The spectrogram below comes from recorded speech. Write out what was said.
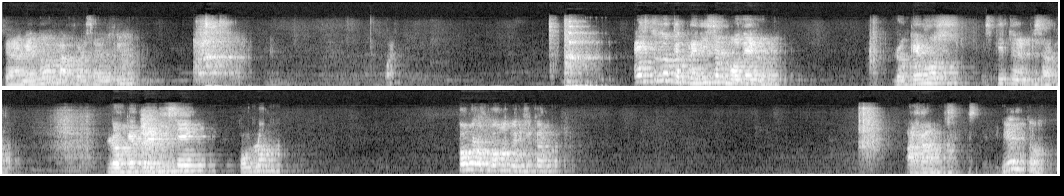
Será menor la fuerza de unión. Bueno. Esto es lo que predice el modelo. Lo que hemos escrito en el pizarro. Lo que predice Coulomb. ¿Cómo lo podemos verificar? Hagamos el experimento.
